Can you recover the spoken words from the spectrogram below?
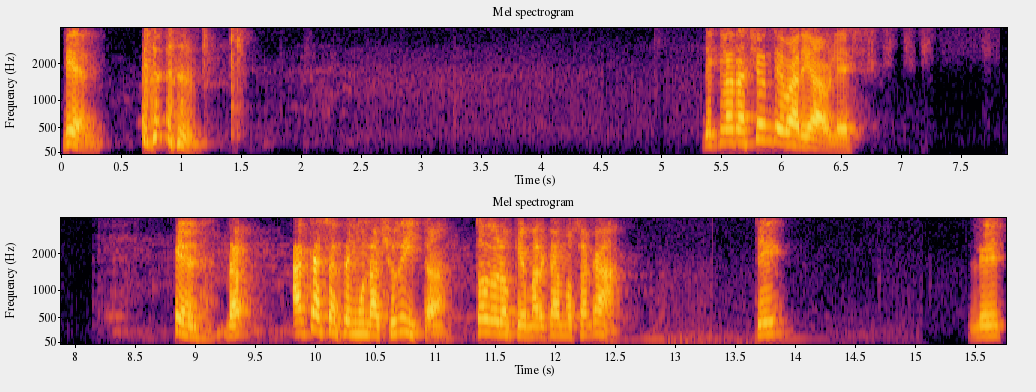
Bien. Declaración de variables. Bien, acá ya tengo una ayudita. Todo lo que marcamos acá. ¿Sí? Let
